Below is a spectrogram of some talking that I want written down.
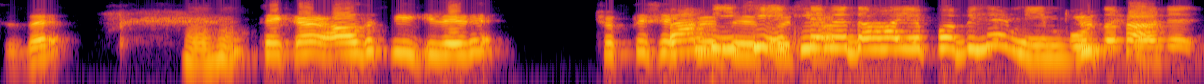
size. Tekrar aldık bilgileri. Çok teşekkür Ben bir iki hocam. ekleme daha yapabilir miyim? Burada Lütfen, böyle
